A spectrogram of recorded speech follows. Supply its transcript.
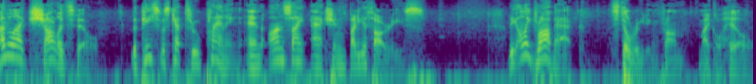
Unlike Charlottesville, the peace was kept through planning and on-site action by the authorities. The only drawback, still reading from Michael Hill,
